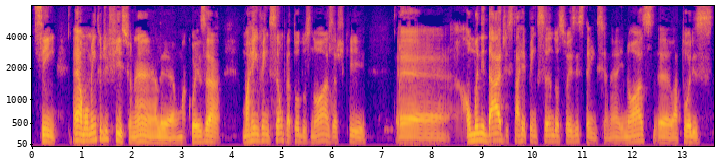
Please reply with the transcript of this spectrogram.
Sim, é um momento difícil, né, Ale? É uma coisa uma reinvenção para todos nós. Acho que é, a humanidade está repensando a sua existência, né? E nós, é, atores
